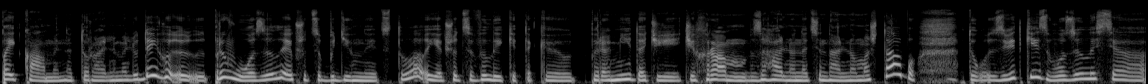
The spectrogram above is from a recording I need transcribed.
Пайками натуральними людей е, привозили, якщо це будівництво, якщо це велике таке піраміда чи чи храм загальнонаціонального масштабу, то звідки звозилися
